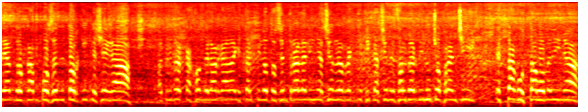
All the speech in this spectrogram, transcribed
Leandro Campos, el de que llega al primer cajón de largada. Ahí está el piloto central, alineaciones, rectificaciones, Alberti, Lucho Franchi. Está Gustavo Medina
